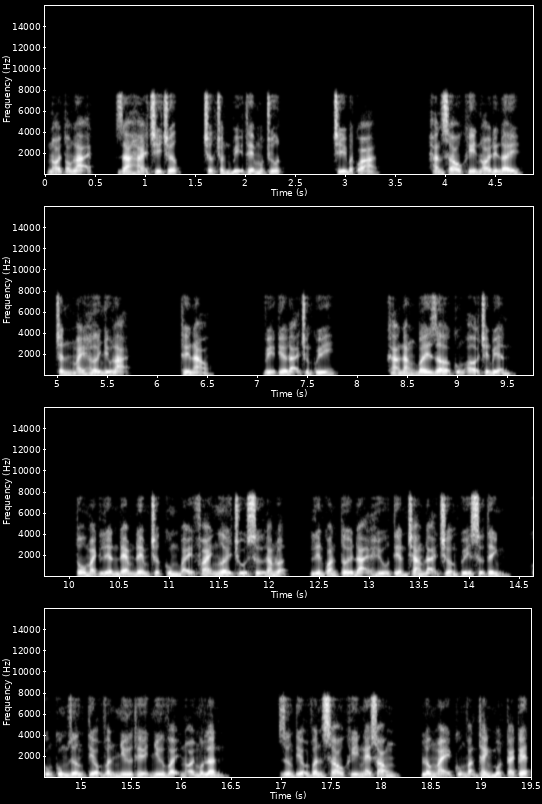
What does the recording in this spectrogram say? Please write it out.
Nói tóm lại, ra hải chi trước trước chuẩn bị thêm một chút. Chỉ bất quá, hắn sau khi nói đến đây, chân mày hơi nhíu lại. Thế nào? Vị tiêu đại trưởng quỹ, khả năng bây giờ cũng ở trên biển. Tô mạch liền đem đêm trước cùng bảy phái người chủ sự đàm luận, liên quan tới đại hữu tiền trang đại trưởng quỹ sự tình, cũng cùng dương tiểu vân như thế như vậy nói một lần. Dương tiểu vân sau khi nghe xong, lông mày cũng vặn thành một cái kết.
